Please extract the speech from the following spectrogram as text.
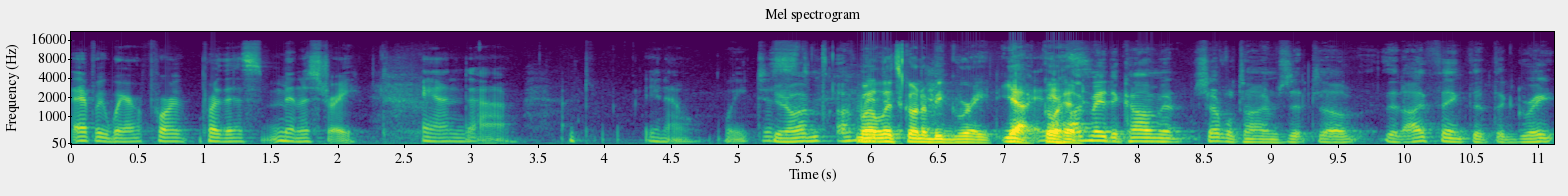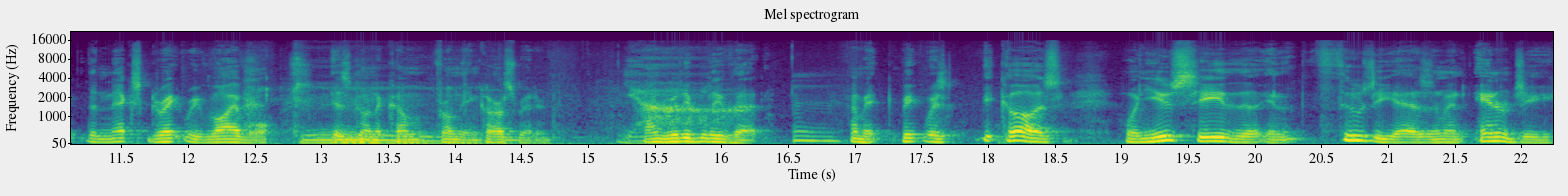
Everywhere for, for this ministry. And, uh, you know, we just. You know, I'm, I've well, it's going to be great. Yeah, go ahead. I've made the comment several times that uh, that I think that the great, the next great revival mm. is going to come from the incarcerated. Yeah. I really believe that. Mm. I mean, because because when you see the enthusiasm and energy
